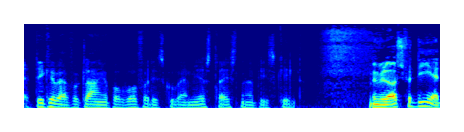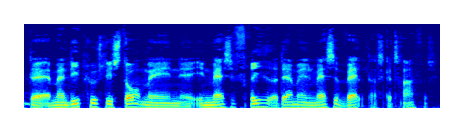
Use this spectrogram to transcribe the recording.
at det kan være forklaringer på, hvorfor det skulle være mere stressende at blive skilt. Men vel også fordi, at, at man lige pludselig står med en, en masse frihed, og dermed en masse valg, der skal træffes.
